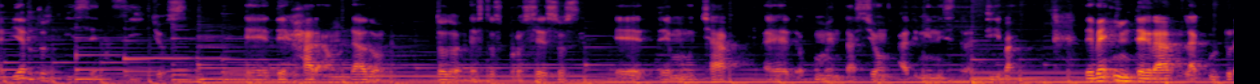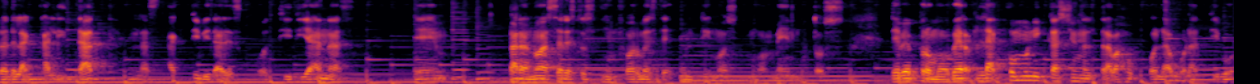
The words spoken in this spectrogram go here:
abiertos y sencillos. Eh, dejar a un lado todos estos procesos eh, de mucha eh, documentación administrativa. Debe integrar la cultura de la calidad en las actividades cotidianas eh, para no hacer estos informes de últimos momentos. Debe promover la comunicación, el trabajo colaborativo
